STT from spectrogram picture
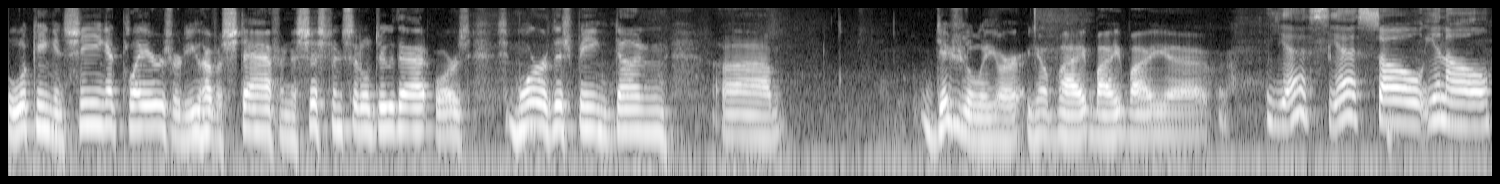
looking and seeing at players, or do you have a staff and assistants that'll do that, or is more of this being done um, digitally, or you know, by by by? Uh, Yes, yes. So, you know,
